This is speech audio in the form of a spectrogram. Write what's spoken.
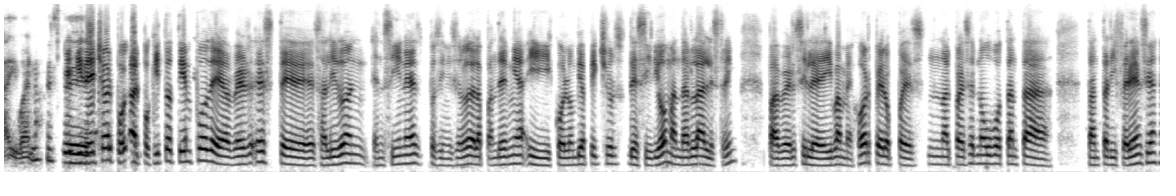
Ay, bueno, este... y, de hecho al, poquito tiempo de haber este salido en, en, cines, pues inició lo de la pandemia y Columbia Pictures decidió mandarla al stream para ver si le iba mejor, pero pues al parecer no hubo tanta tanta diferencia.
